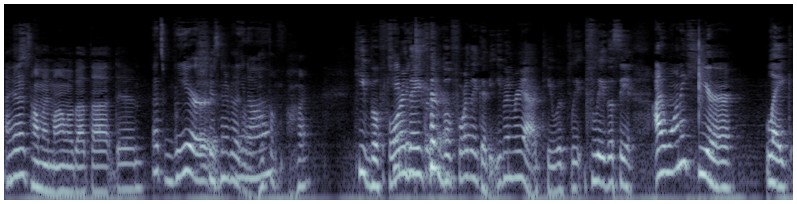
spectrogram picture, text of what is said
I gotta tell my mom about that, dude. That's weird. She's gonna be like, you "What the fuck?" He before Cape they could before they could even react, he would flee flee the scene. I want to hear like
